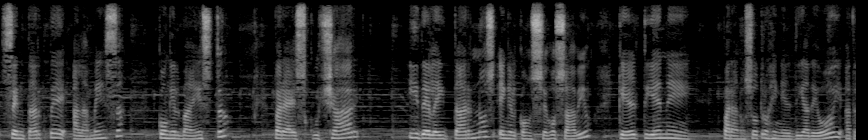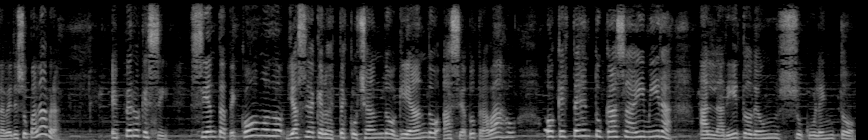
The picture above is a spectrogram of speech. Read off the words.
sentarte a la mesa con el Maestro para escuchar y deleitarnos en el consejo sabio que Él tiene para nosotros en el día de hoy a través de su palabra? Espero que sí. Siéntate cómodo, ya sea que lo estés escuchando guiando hacia tu trabajo o que estés en tu casa ahí, mira, al ladito de un suculento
